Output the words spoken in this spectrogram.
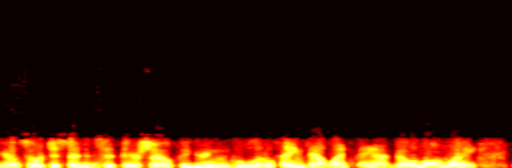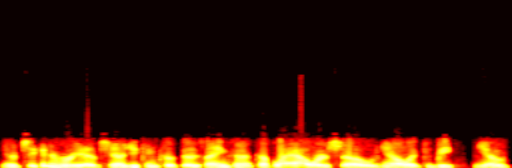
You know, so it just doesn't sit there. So figuring little things out like that go a long way. You know, chicken and ribs, you know, you can cook those things in a couple of hours. So, you know, it could be, you know,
